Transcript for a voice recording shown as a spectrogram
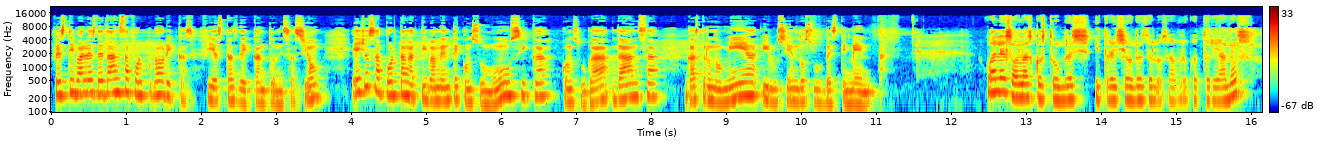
festivales de danza folclóricas, fiestas de cantonización. Ellos aportan activamente con su música, con su danza, gastronomía y luciendo su vestimenta. ¿Cuáles son las costumbres y tradiciones de los afroecuatorianos?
